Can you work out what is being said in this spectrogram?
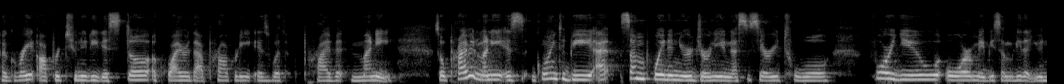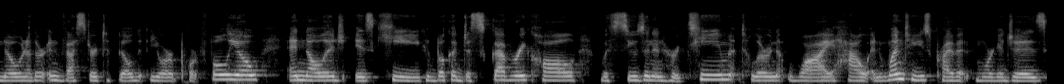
a great opportunity to still acquire that property is with private money. So, private money is going to be at some point in your journey a necessary tool for you or maybe somebody that you know, another investor to build your portfolio. And knowledge is key. You can book a discovery call with Susan and her team to learn why, how, and when to use private mortgages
